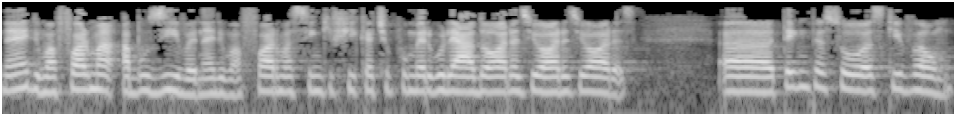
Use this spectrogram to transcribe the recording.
né, de uma forma abusiva, né, de uma forma assim que fica tipo mergulhado horas e horas e horas. Uh, tem pessoas que vão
